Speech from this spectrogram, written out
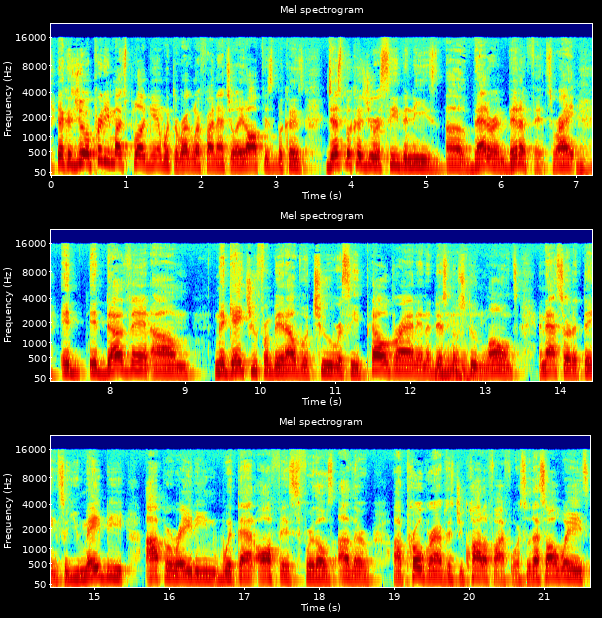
Yeah, because you'll pretty much plug in with the regular financial aid office because just because you're receiving these uh, veteran benefits, right? Mm-hmm. It it doesn't um, negate you from being able to receive Pell Grant and additional mm. student loans and that sort of thing. So you may be operating with that office for those other uh, programs that you qualify for. So that's always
